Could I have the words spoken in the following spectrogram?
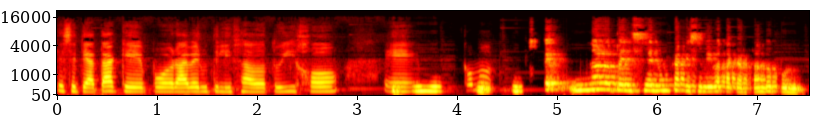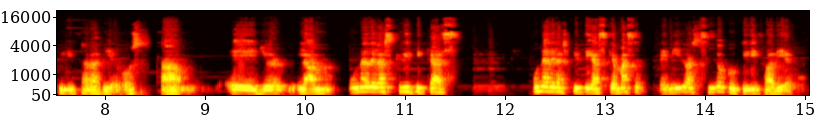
que se te ataque por haber utilizado a tu hijo? Eh, no lo pensé nunca que se me iba a atacar tanto por utilizar a Diego. Eh, una de las críticas, una de las críticas que más he tenido ha sido que utilizo a Diego.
